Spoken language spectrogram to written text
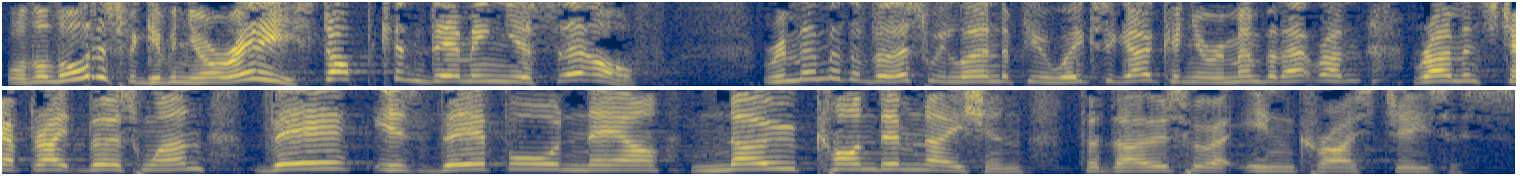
Well, the Lord has forgiven you already. Stop condemning yourself. Remember the verse we learned a few weeks ago? Can you remember that one? Romans chapter 8 verse 1. There is therefore now no condemnation for those who are in Christ Jesus.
